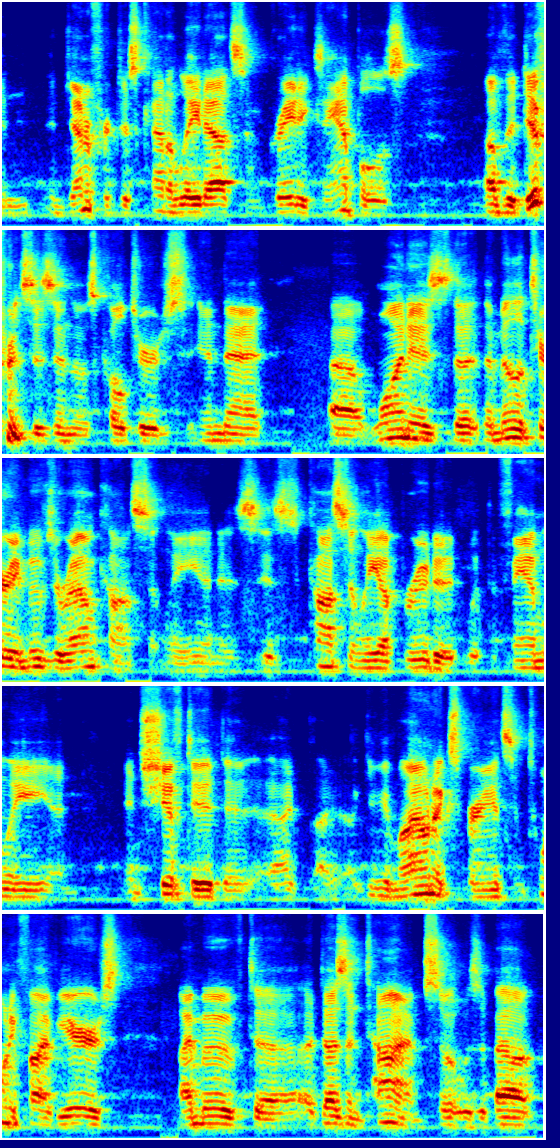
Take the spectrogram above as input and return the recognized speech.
and, and Jennifer just kind of laid out some great examples of the differences in those cultures. In that uh, one is the the military moves around constantly and is is constantly uprooted with the family and and shifted. I, I, I'll give you my own experience in 25 years. I moved uh, a dozen times. So it was about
